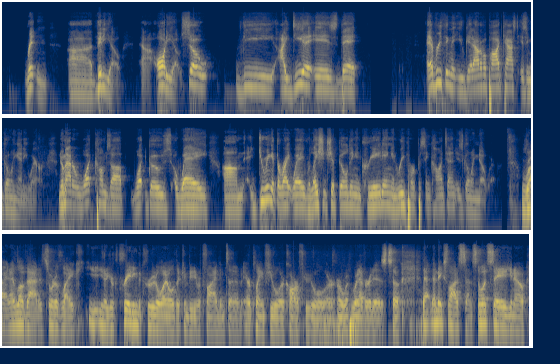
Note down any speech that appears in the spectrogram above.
written, uh, video, uh, audio. So the idea is that everything that you get out of a podcast isn't going anywhere. No matter what comes up, what goes away, um, doing it the right way, relationship building and creating and repurposing content is going nowhere. Right. I love that. It's sort of like, you, you, know, you're creating the crude oil that can be refined into airplane fuel or car fuel or, or whatever it is. So that, that makes a lot of sense. So let's say, you know,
